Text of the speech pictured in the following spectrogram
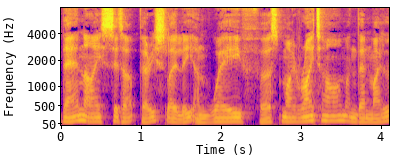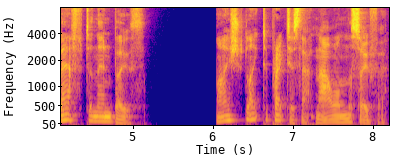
Then I sit up very slowly, and wave first my right arm, and then my left, and then both. I should like to practise that now on the sofa.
